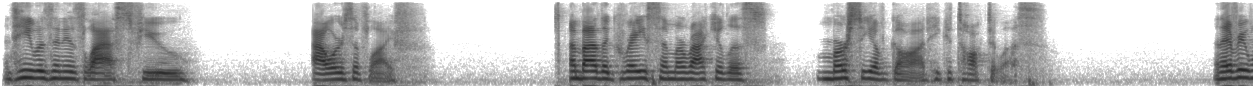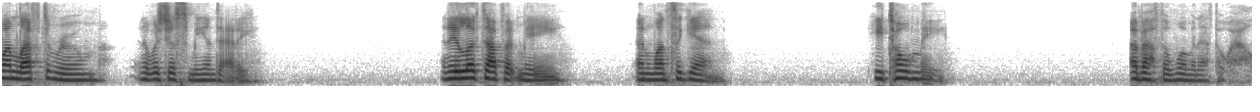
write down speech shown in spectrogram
And he was in his last few hours of life. And by the grace and miraculous mercy of God, he could talk to us. And everyone left the room, and it was just me and Daddy. And he looked up at me, and once again, he told me about the woman at the well.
